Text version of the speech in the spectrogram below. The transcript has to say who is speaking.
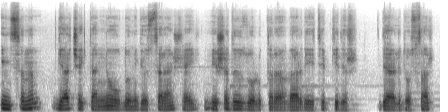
Speaker 1: İnsanın gerçekten ne olduğunu gösteren şey yaşadığı zorluklara verdiği tepkidir. Değerli dostlar,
